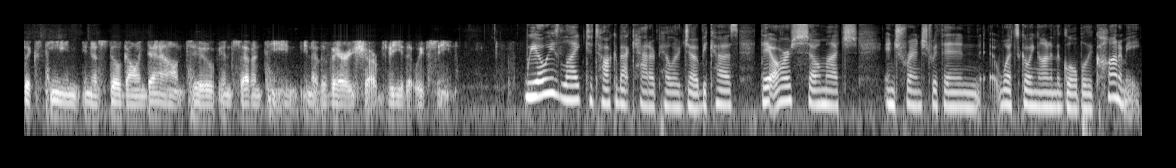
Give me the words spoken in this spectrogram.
16, you know, still going down to in 17, you know, the very sharp V that we've seen. We always like to talk about Caterpillar, Joe, because they are so much entrenched within what's going on in the global economy.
